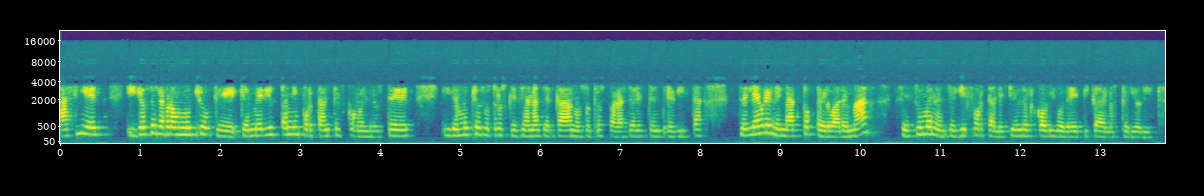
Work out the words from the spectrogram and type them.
Así es, y yo celebro mucho que, que, medios tan importantes como el de ustedes y de muchos otros que se han acercado a nosotros para hacer esta entrevista celebren el acto, pero además se sumen en seguir fortaleciendo el código de ética de los periodistas.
